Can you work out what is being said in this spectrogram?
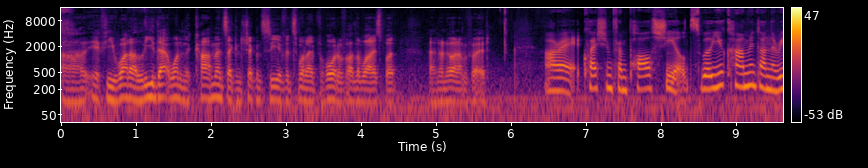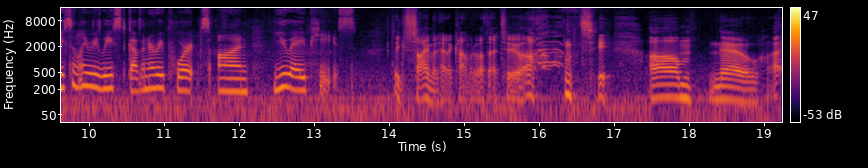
Uh, if you want to leave that one in the comments, I can check and see if it's one I've heard of. Otherwise, but I don't know it. I'm afraid. All right, question from Paul Shields. Will you comment on the recently released governor reports on UAPs? Think Simon had a comment about that too. Uh, let's see. Um, no,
